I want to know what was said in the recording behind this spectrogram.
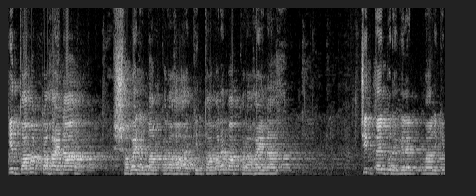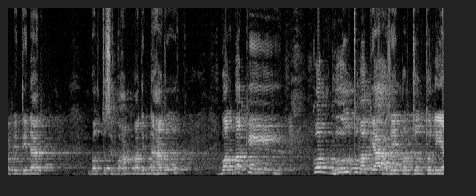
কিন্তু আমারটা হয় না। সবাই মাফ করা হয়, কিন্তু আমারে মাফ করা হয় না। চিন্তায় পড়ে গেলেন, মালিক ইবনে দিনার বলতেছে, মোহাম্মদ ইবনে হারুন, বলবা কি, কোন ভুল তোমাকে আজ এই পর্যন্ত নিয়ে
